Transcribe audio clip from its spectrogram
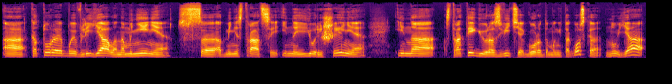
а, которое бы влияло на мнение с администрацией и на ее решение, и на стратегию развития города Магнитогорска, ну, я,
